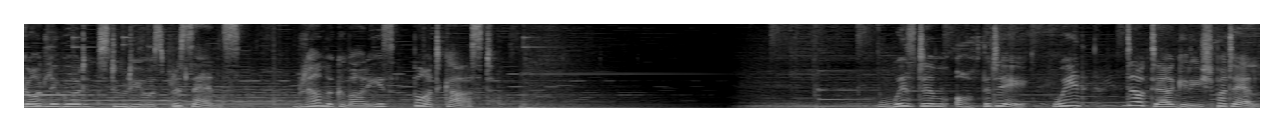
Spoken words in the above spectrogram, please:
Godlywood Studios presents Brahmakumari's podcast. Wisdom of the day with Dr. Girish Patel.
